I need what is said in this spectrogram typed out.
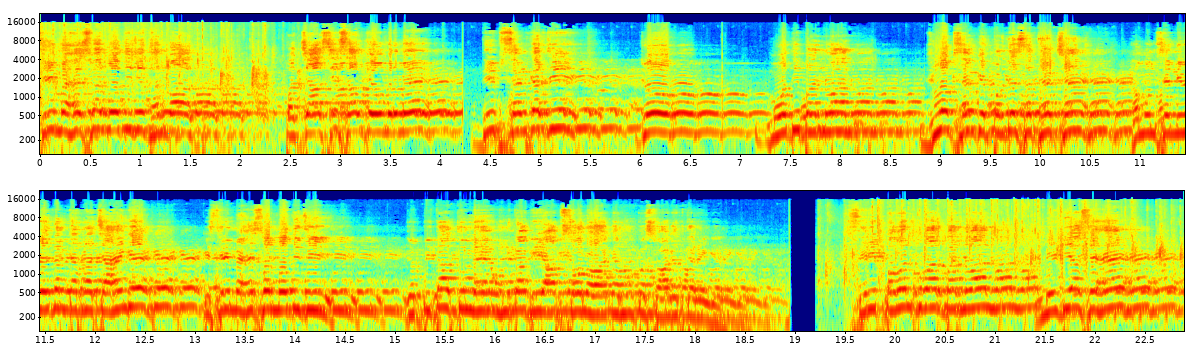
श्री महेश्वर मोदी जी धनबाद पचासी साल की उम्र में दीप शंकर जी, जो मोदी बर्नवाल युवक संघ के प्रदेश अध्यक्ष हैं, हम उनसे निवेदन करना चाहेंगे कि श्री महेश्वर मोदी जी, जो पिता तुल्य है, उनका भी आप सोल आकर उनको स्वागत करेंगे। श्री पवन कुमार बर्नवाल मीडिया से हैं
